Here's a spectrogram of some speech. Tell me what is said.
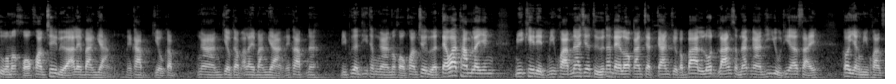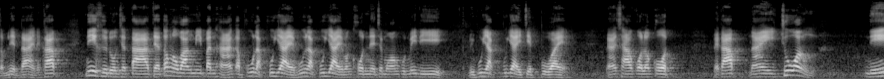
ตัวมาขอความช่วยเหลืออะไรบางอย่างนะครับ เกี่ยวกับงานเกี่ยวกับอะไรบางอย่างนะครับนะมีเพื่อนที่ทำงานมาขอความช่วยเหลือ แต่ว่าทำอะไรยังมีเครดิตมีความน่าเชื่อถือ ท่านใดรอการจัดการเกี่ยวกับบ้านรถร้านสำนักงานที่อยู่ที่อาศัย ก็ยังมีความสำเร็จได้นะครับ นี่คือดวงชะตาแต่ต้องระวังมีปัญหากับผู้หลักผู้ใหญ่ ผู้หลักผู้ใหญ่บางคนเนี่ยจะมองคุณไม่ดี หรือผู้หลักผู้ใหญ่เจ็บป่วยนะชาวกรกฎนะครับ ในช่วง นี้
